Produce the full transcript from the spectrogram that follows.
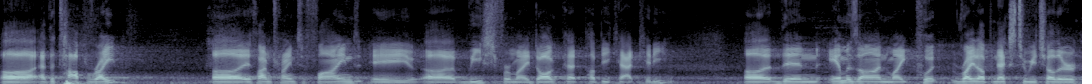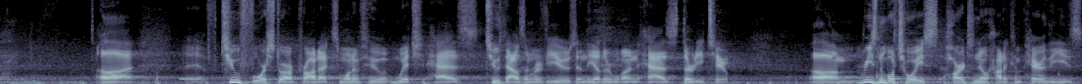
Uh, at the top right, uh, if I'm trying to find a uh, leash for my dog, pet, puppy, cat, kitty, uh, then Amazon might put right up next to each other uh, two four-star products, one of whom, which has 2,000 reviews and the other one has 32. Um, reasonable choice, hard to know how to compare these.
